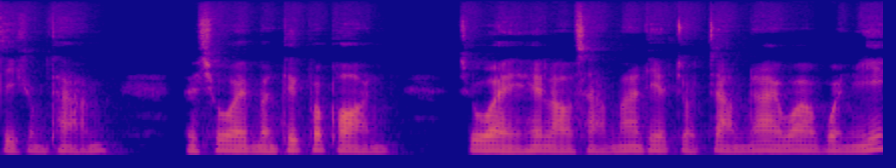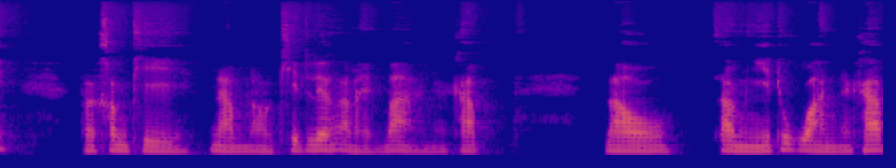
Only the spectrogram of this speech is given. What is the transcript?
4 คำถามจะช่วยบันทึกพระพรช่วยให้เราสามารถที่จะจดจำได้ว่าวันนี้พระคัมภีร์นำเราคิดเรื่องอะไรบ้างนะครับ เราทำอย่างนี้ทุกวันนะครับ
